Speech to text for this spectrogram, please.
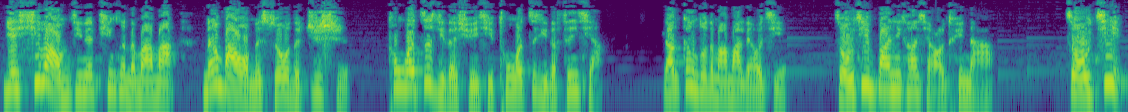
也希望我们今天听课的妈妈能把我们所有的知识，通过自己的学习，通过自己的分享，让更多的妈妈了解，走进邦尼康小儿推拿，走进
